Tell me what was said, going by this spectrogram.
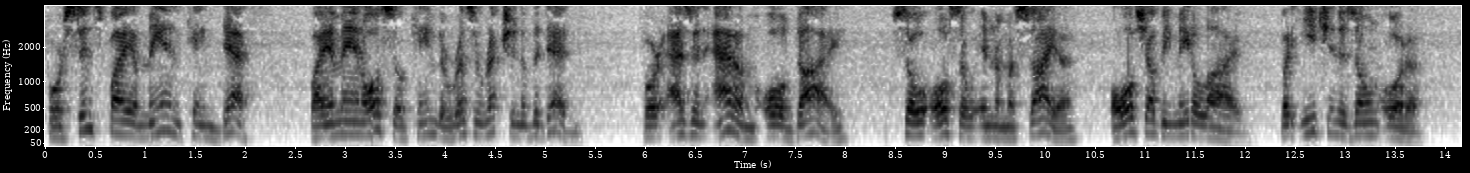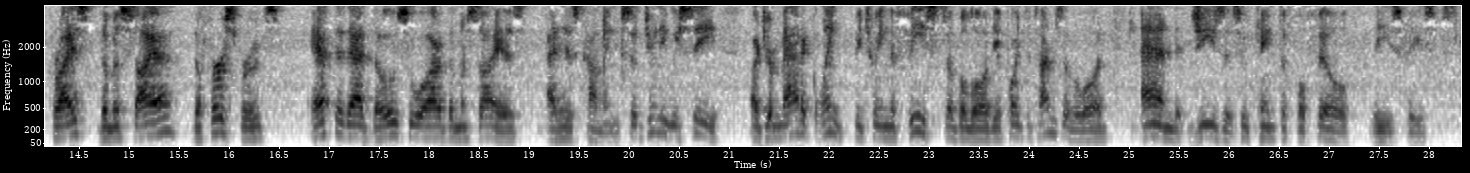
For since by a man came death, by a man also came the resurrection of the dead. For as in Adam all die, so also in the Messiah All shall be made alive, but each in his own order. Christ, the Messiah, the firstfruits. After that, those who are the Messiahs at his coming. So, Junie, we see a dramatic link between the feasts of the Lord, the appointed times of the Lord, and Jesus, who came to fulfill these feasts.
